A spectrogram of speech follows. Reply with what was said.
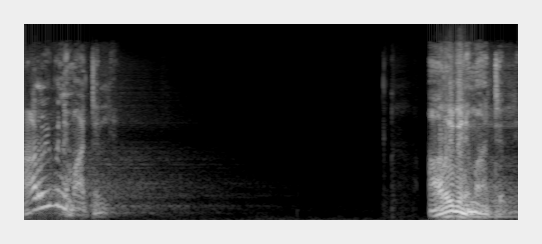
അറിവിന് മാറ്റില്ല അറിവിന് മാറ്റില്ല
